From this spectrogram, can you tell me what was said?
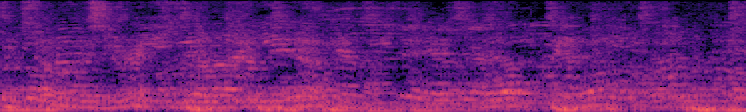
me saying, Yeah, no, thoroughly enjoyed it. Thanks a lot.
